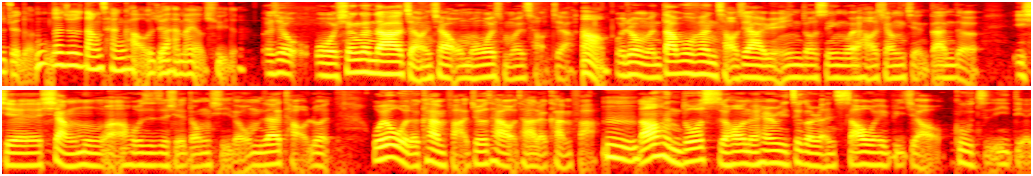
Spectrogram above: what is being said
就觉得嗯，那就是当参考，我觉得还蛮有趣的。而且我先跟大家讲一下，我们为什么会吵架啊？我觉得我们大部分吵架的原因都是因为好像简单的一些项目啊，或是这些东西的，我们在讨论。我有我的看法，就是他有他的看法，嗯，然后很多时候呢，Henry 这个人稍微比较固执一点，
